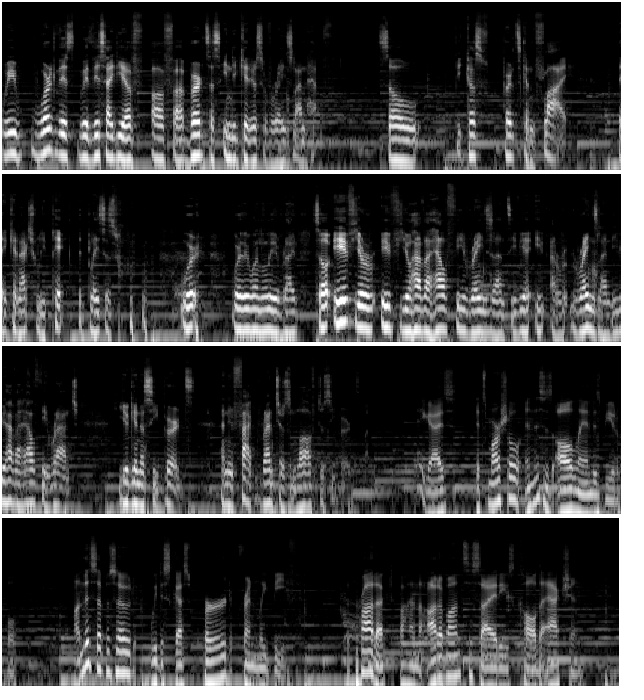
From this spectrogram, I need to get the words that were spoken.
we work this with this idea of, of uh, birds as indicators of rangeland health. So, because birds can fly, they can actually pick the places where where they want to live, right? So if you're if you have a healthy rangeland, if you if a rangeland, if you have a healthy ranch, you're gonna see birds. And in fact, ranchers love to see birds. Hey guys, it's Marshall, and this is All Land is Beautiful. On this episode, we discuss bird friendly beef, product behind the Audubon Society's call to action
